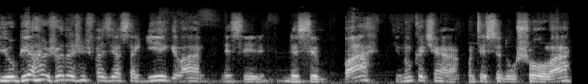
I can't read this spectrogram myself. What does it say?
E o Bi arranjou da gente fazer essa gig lá nesse, nesse bar, que nunca tinha acontecido um show lá.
